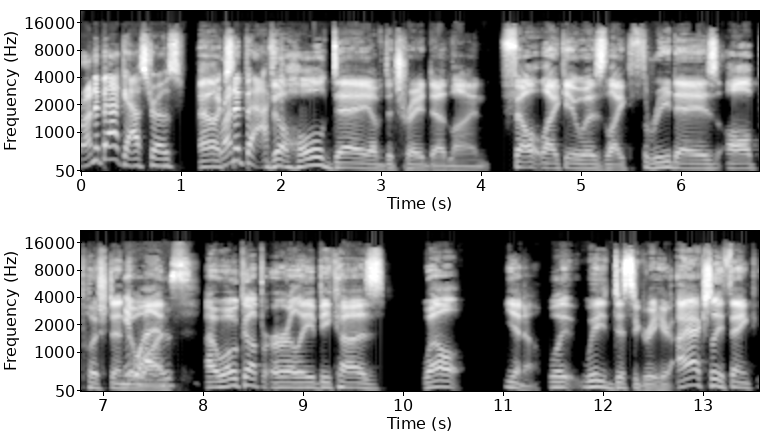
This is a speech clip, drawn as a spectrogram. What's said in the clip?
run it back, Astros. Alex, Run it back. The whole day of the trade deadline felt like it was like three days all pushed into one. I woke up early because, well, you know, we, we disagree here. I actually think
